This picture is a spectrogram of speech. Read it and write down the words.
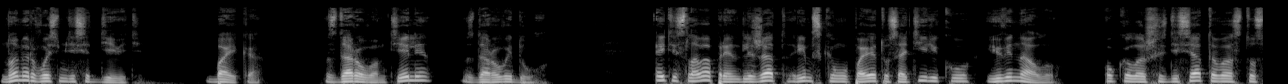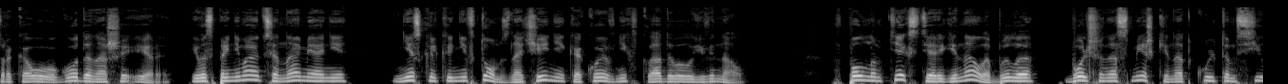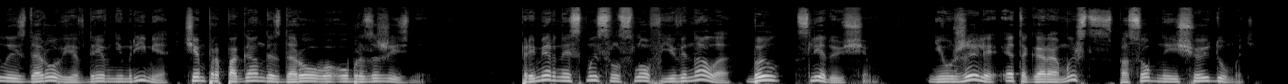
Номер 89. Байка. В здоровом теле здоровый дух. Эти слова принадлежат римскому поэту-сатирику Ювеналу около 60-140 года нашей эры, и воспринимаются нами они несколько не в том значении, какое в них вкладывал Ювенал. В полном тексте оригинала было больше насмешки над культом силы и здоровья в Древнем Риме, чем пропаганды здорового образа жизни. Примерный смысл слов Ювенала был следующим. Неужели эта гора мышц способна еще и думать?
